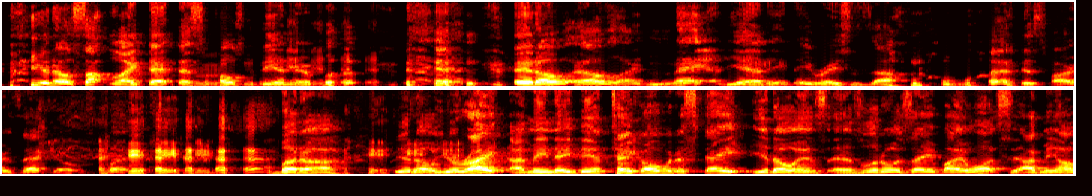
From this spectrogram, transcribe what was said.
you know something like that that's Hmm. supposed to be in their book and, and I, I was like man yeah they they racist I what as far as that goes but but uh you know, you're right. I mean, they did take over the state. You know, as as little as anybody wants it. I mean, I,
